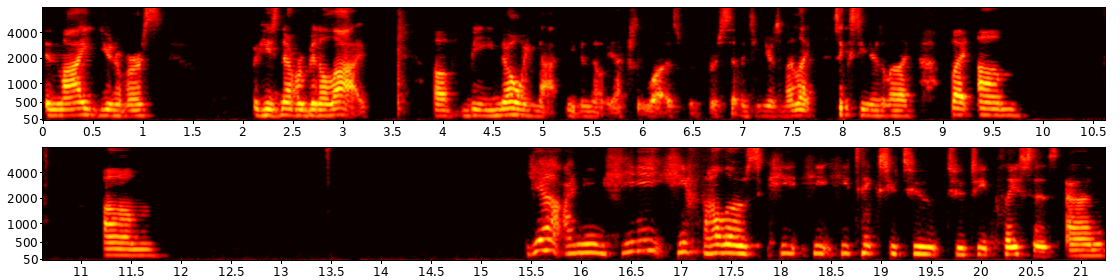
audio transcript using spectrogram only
in my universe he's never been alive of me knowing that even though he actually was for the first 17 years of my life 16 years of my life. But um um yeah i mean he he follows he he he takes you to to deep places and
